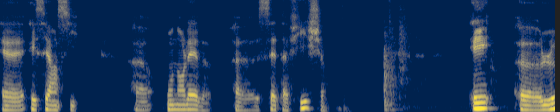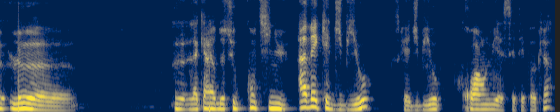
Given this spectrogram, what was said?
et c'est ainsi. on enlève cette affiche. Et la carrière de Sue continue avec HBO, parce que HBO croit en lui à cette époque-là.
